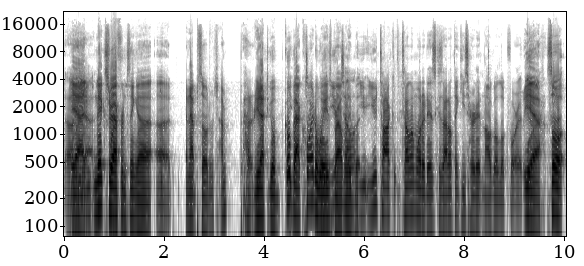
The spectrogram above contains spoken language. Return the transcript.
Uh, yeah, Nick's referencing a, a an episode which I'm. I don't, you'd have to go go back quite a ways you probably, tell, but you, you talk, tell him what it is because I don't think he's heard it, and I'll go look for it. yeah. So,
